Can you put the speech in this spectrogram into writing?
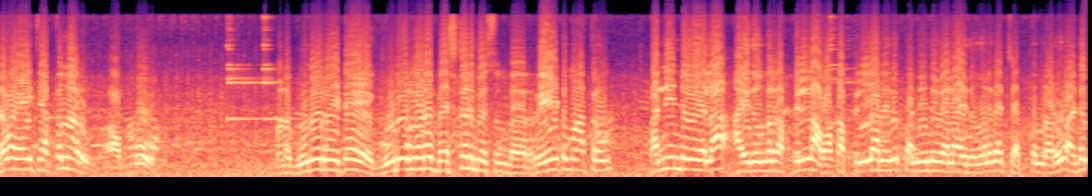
ఇరవై ఐదు చెప్తున్నారు. అబ్బో. మన గూడూరు రేటే గూడూరులోనే బెస్ట్ అనిపిస్తుంది. రేటు మాత్రం పన్నెండు వేల ఐదు వందలుగా పిల్ల ఒక పిల్ల అనేది పన్నెండు వేల ఐదు వందలుగా చెప్తున్నారు. అంటే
